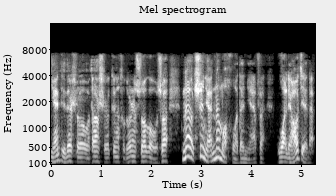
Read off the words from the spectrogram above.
年底的时候，我当时跟很多人说过，我说那去年那么火的年份，我了解的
